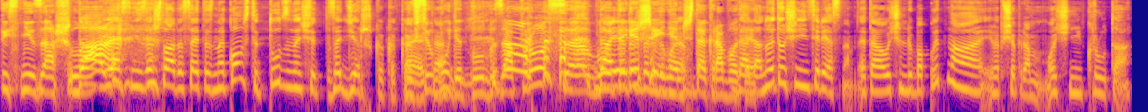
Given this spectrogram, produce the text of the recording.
Ты снизошла. Да, я снизошла до сайта знакомств, и тут, значит, задержка какая-то. Ну, все будет, был бы запрос, будет и решение, это так работает. Да, да, но это очень интересно. Это очень любопытно и вообще прям очень круто.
